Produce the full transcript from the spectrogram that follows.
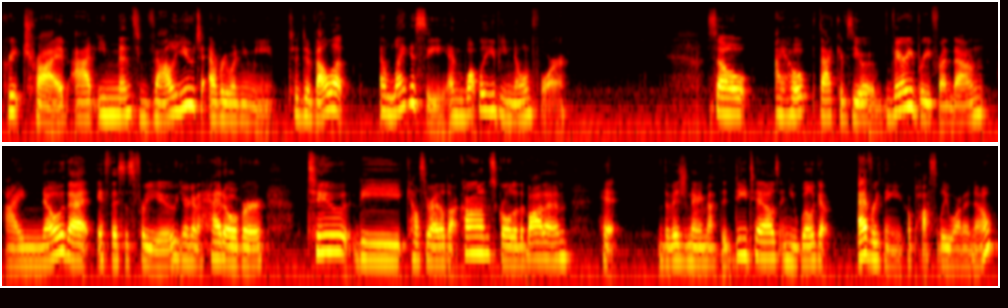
create tribe, add immense value to everyone you meet, to develop a legacy and what will you be known for. So, I hope that gives you a very brief rundown. I know that if this is for you, you're going to head over to the kelseyrydell.com, scroll to the bottom, hit the visionary method details, and you will get everything you could possibly want to know.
